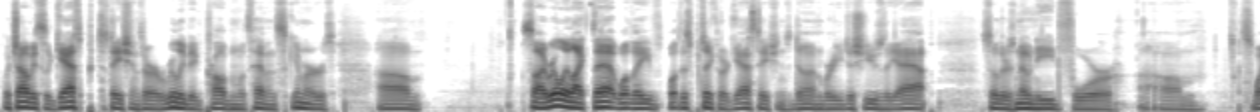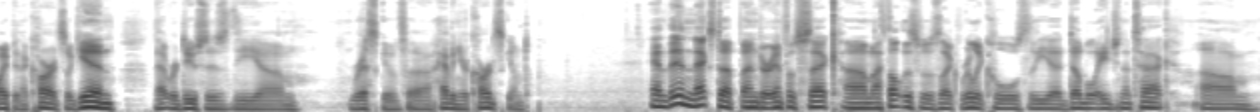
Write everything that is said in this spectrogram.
which obviously gas stations are a really big problem with having skimmers. Um, so I really like that what they've what this particular gas station's done, where you just use the app, so there's no need for um, swiping the card. So again, that reduces the um, risk of uh, having your card skimmed. And then next up under infosec, um, I thought this was like really cool is the uh, double agent attack, um,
